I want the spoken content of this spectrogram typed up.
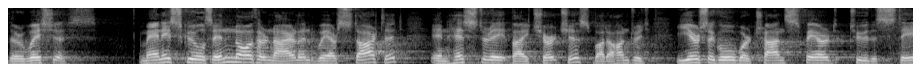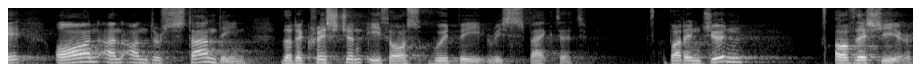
their wishes. Many schools in Northern Ireland were started in history by churches, but a hundred years ago were transferred to the state on an understanding that a Christian ethos would be respected. But in June of this year,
